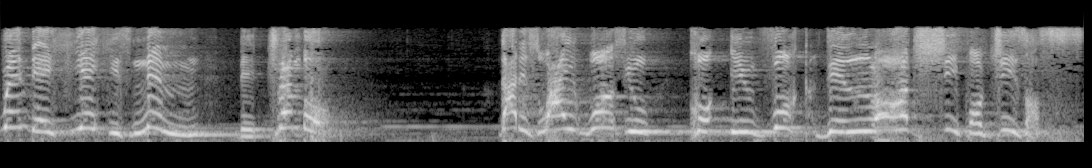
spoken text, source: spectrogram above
When they hear his name, they tremble. That is why once you co- invoke the Lordship of Jesus,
